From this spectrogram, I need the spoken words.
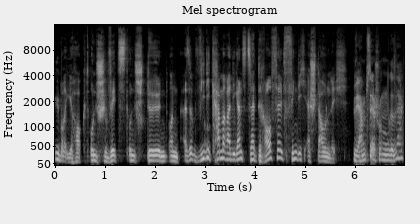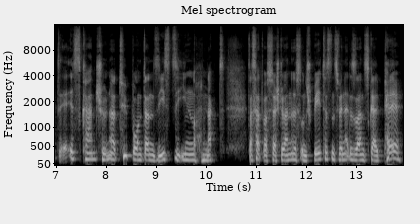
über ihr hockt und schwitzt und stöhnt und also wie die Kamera die ganze Zeit drauffällt, finde ich erstaunlich. Wir haben es ja schon gesagt, er ist kein schöner Typ und dann siehst sie ihn noch nackt. Das hat was Verstörendes und spätestens, wenn er sein Skalpell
